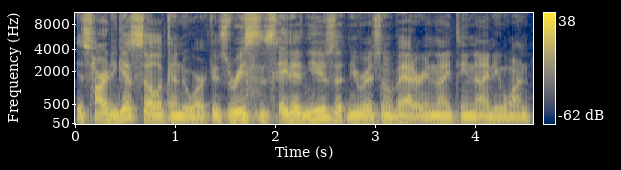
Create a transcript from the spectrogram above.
it's hard to get silicon to work. There's reasons they didn't use it in the original battery in 1991.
